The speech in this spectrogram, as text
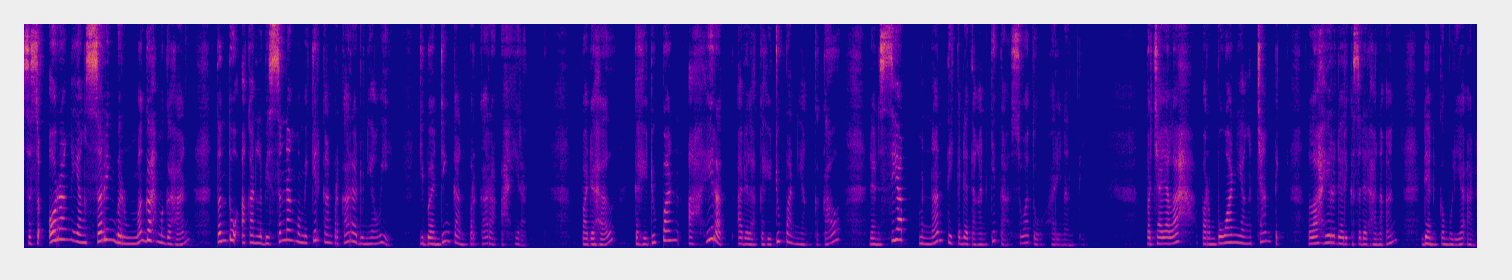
Seseorang yang sering bermegah-megahan tentu akan lebih senang memikirkan perkara duniawi dibandingkan perkara akhirat. Padahal kehidupan akhirat adalah kehidupan yang kekal dan siap menanti kedatangan kita suatu hari nanti. Percayalah, perempuan yang cantik lahir dari kesederhanaan dan kemuliaan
